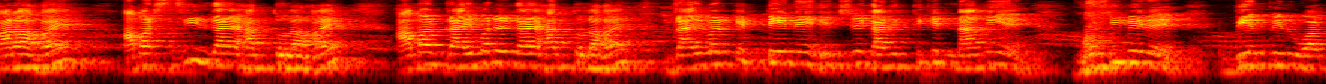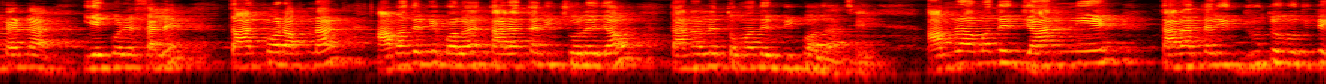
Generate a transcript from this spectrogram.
মারা হয় আমার স্ত্রীর গায়ে হাত তোলা হয় আমার ড্রাইভারের গায়ে হাত তোলা হয়, ড্রাইভারকে টেনে হেঁচড়ে গাড়ির থেকে নামিয়ে ঘটি মেরে বিএনপির ওয়ার্কাররা ইয়ে করে ফেলে। তারপর আপনার আমাদেরকে বলা হয়, তাড়াতাড়ি চলে যাও, তা নাহলে তোমাদের বিপদ আছে। আমরা আমাদের যান নিয়ে তাড়াতাড়ি দ্রুত গতিতে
